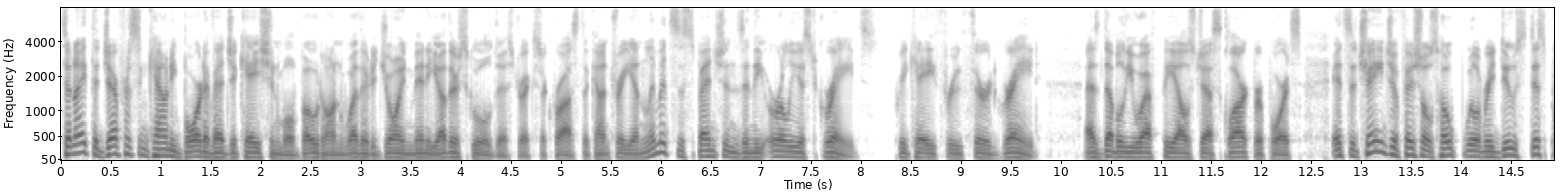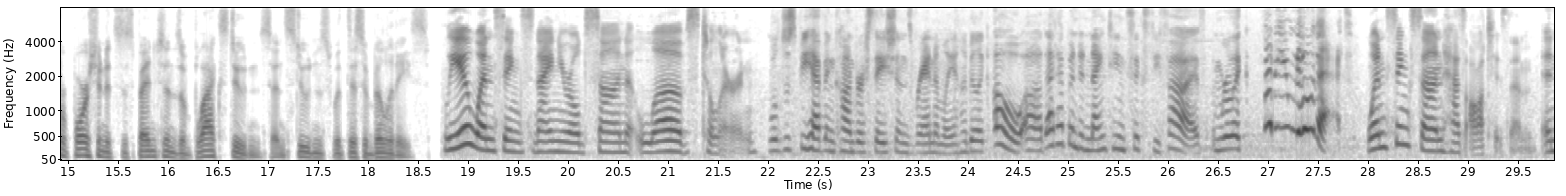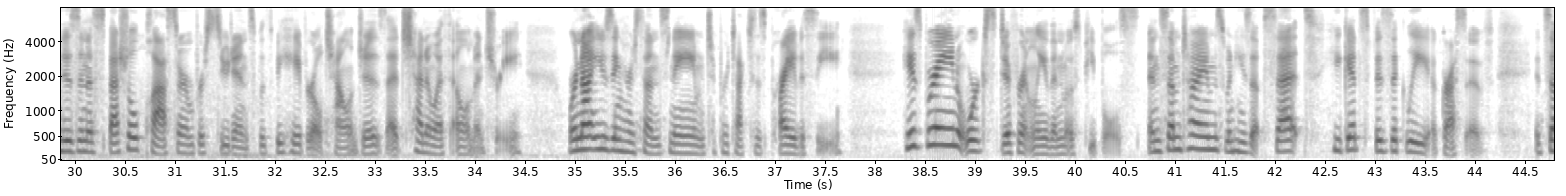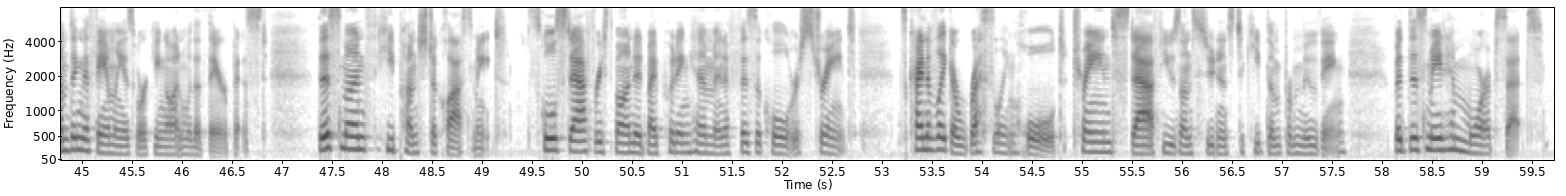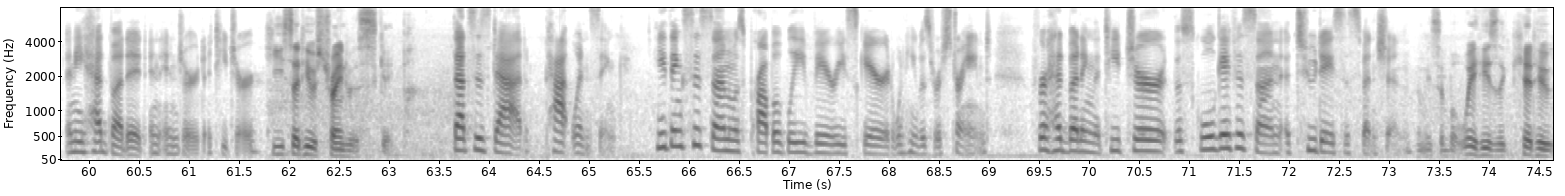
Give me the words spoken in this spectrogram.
Tonight, the Jefferson County Board of Education will vote on whether to join many other school districts across the country and limit suspensions in the earliest grades, pre K through third grade. As WFPL's Jess Clark reports, it's a change officials hope will reduce disproportionate suspensions of black students and students with disabilities. Leah Wensing's nine year old son loves to learn. We'll just be having conversations randomly, and he'll be like, Oh, uh, that happened in 1965. And we're like, How do you know that? Wensing's son has autism and is in a special classroom for students with behavioral challenges at Chenoweth Elementary. We're not using her son's name to protect his privacy. His brain works differently than most people's, and sometimes when he's upset, he gets physically aggressive. It's something the family is working on with a therapist. This month, he punched a classmate. School staff responded by putting him in a physical restraint. It's kind of like a wrestling hold trained staff use on students to keep them from moving. But this made him more upset, and he headbutted and injured a teacher. He said he was trying to escape. That's his dad, Pat Wensing. He thinks his son was probably very scared when he was restrained. For headbutting the teacher, the school gave his son a two day suspension. And we said, but wait, he's a kid who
